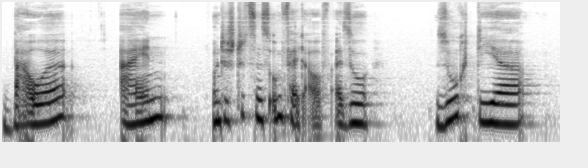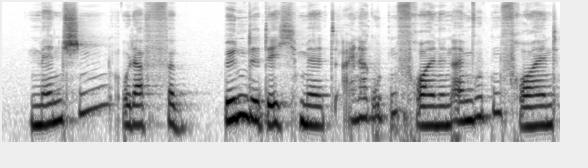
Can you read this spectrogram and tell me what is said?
baue ein unterstützendes Umfeld auf. Also such dir Menschen oder verbinde Bünde dich mit einer guten Freundin, einem guten Freund.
